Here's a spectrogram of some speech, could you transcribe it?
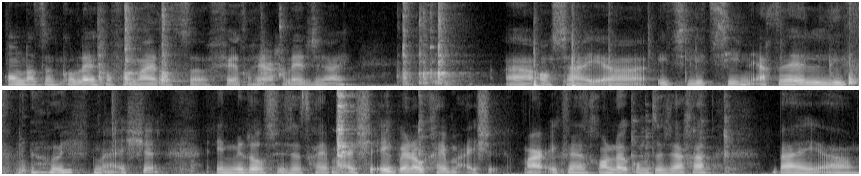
omdat een collega van mij dat 40 jaar geleden zei. Uh, als zij uh, iets liet zien. Echt een heel lief, lief meisje. Inmiddels is het geen meisje. Ik ben ook geen meisje. Maar ik vind het gewoon leuk om te zeggen. Bij uh,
